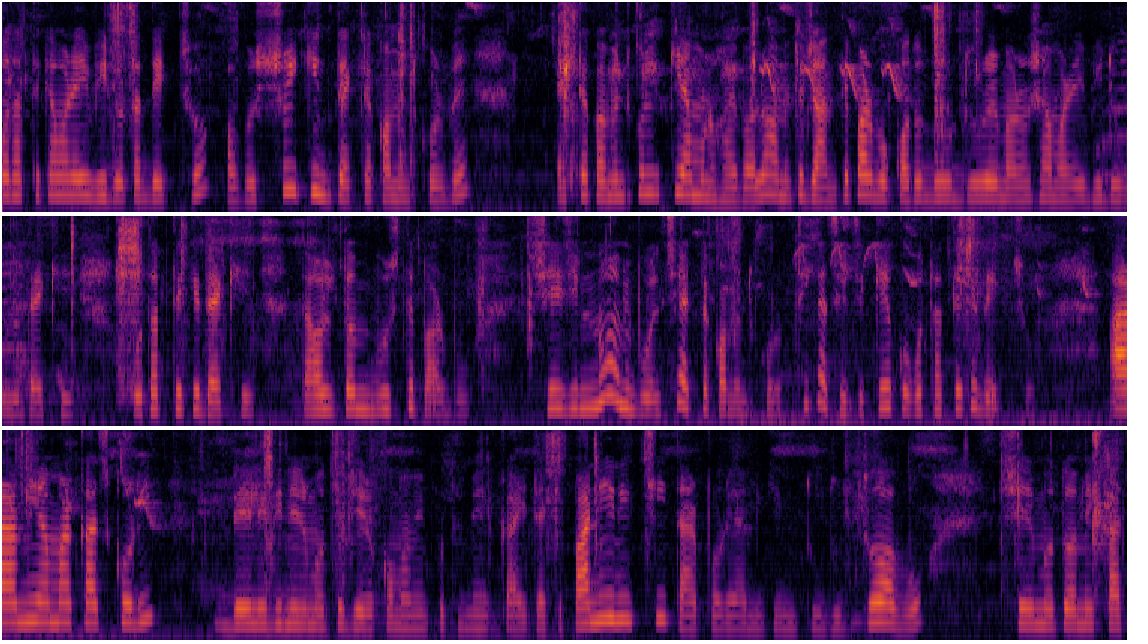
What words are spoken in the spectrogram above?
কোথা থেকে আমার এই ভিডিওটা দেখছ, অবশ্যই কিন্তু একটা কমেন্ট করবে। একটা কমেন্ট করলে কি এমন হয় বলো? আমি তো জানতে পারব কত দূর দূরের মানুষ আমার এই ভিডিওগুলো দেখে, কোথার থেকে দেখে, তাহলে তো আমি বুঝতে পারব। সেই জন্য আমি বলছি একটা কমেন্ট করো, ঠিক আছে? যে কে কোথা থেকে দেখছ? আর আমি আমার কাজ করি ডেলি দিনের মতো যেরকম আমি প্রথমে গাইটাকে পানিয়ে নিচ্ছি, তারপরে আমি কিন্তু দুধ ধোয়াবো, সেই মতো আমি কাজ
